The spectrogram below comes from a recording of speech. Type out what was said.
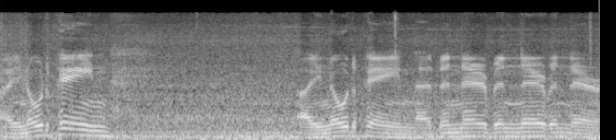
I know the pain. I know the pain. I've been there, been there, been there.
